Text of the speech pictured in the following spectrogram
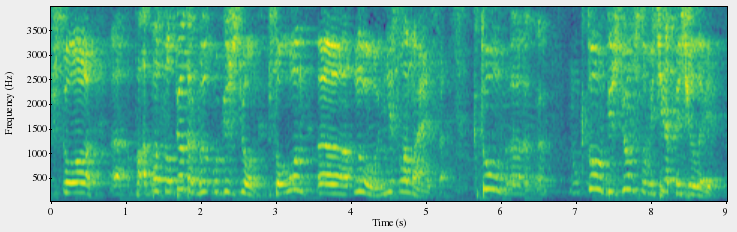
что э, апостол Петр был убежден, что он, э, ну, не сломается. Кто, э, кто убежден, что вы честный человек?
